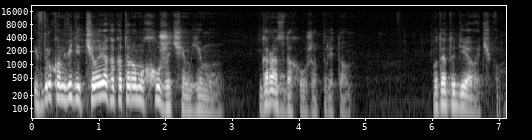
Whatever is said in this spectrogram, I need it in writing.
И вдруг он видит человека, которому хуже, чем ему. Гораздо хуже при том. Вот эту девочку –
